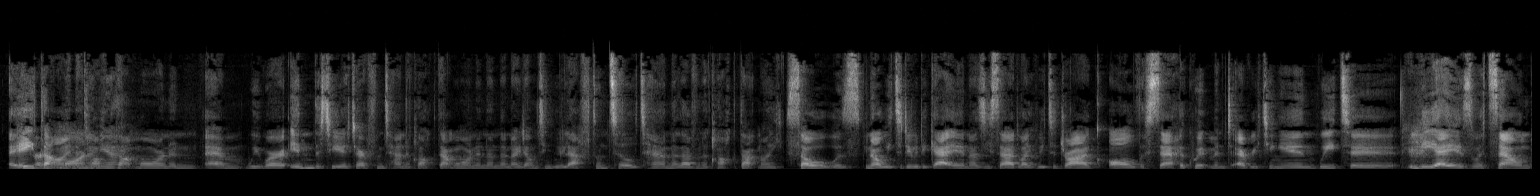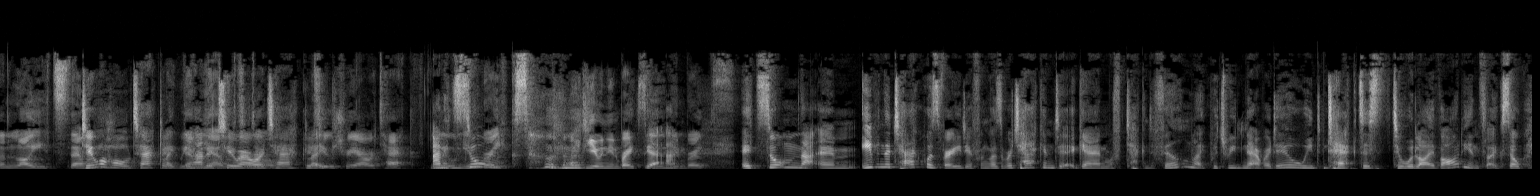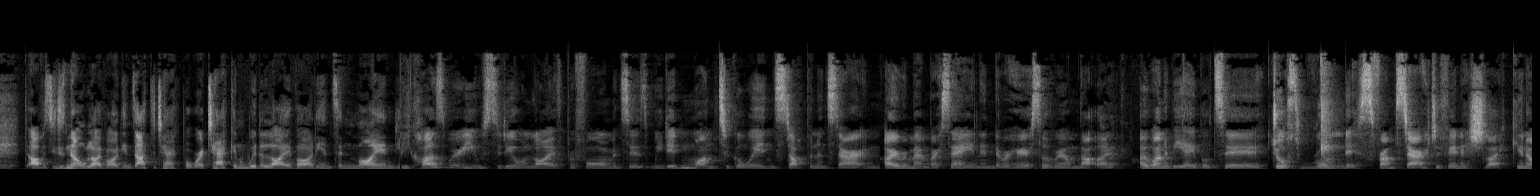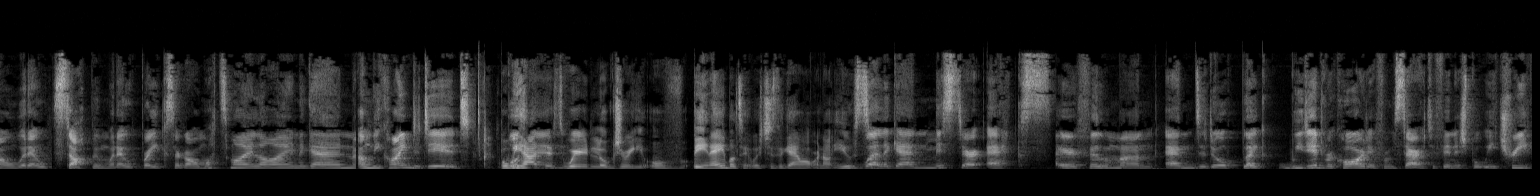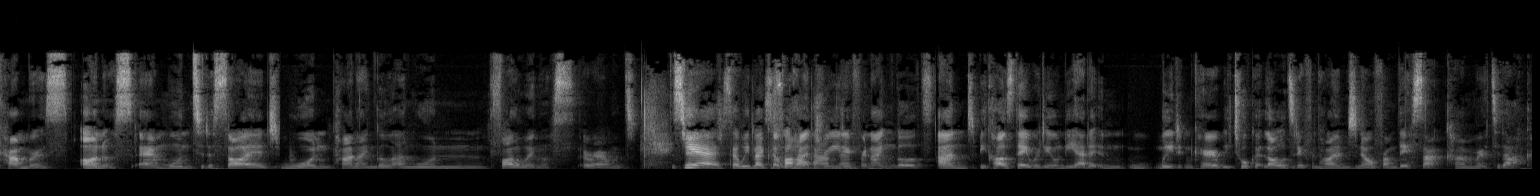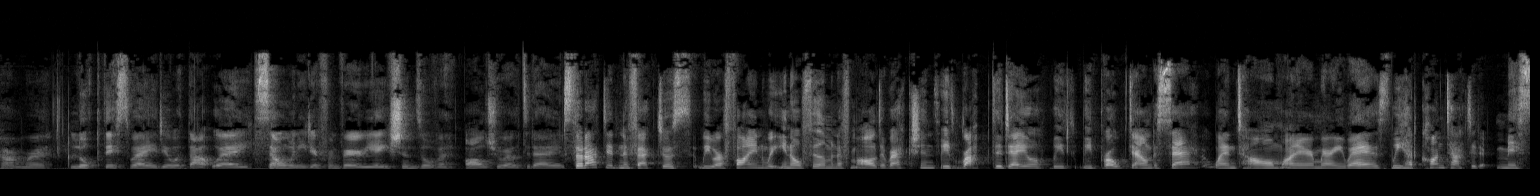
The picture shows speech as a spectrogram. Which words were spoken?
Eight Eight, that nine morning, o'clock yeah. that morning. Um, we were in the theatre from 10 o'clock that morning, and then I don't think we left until 10, 11 o'clock that night. So it was, you know, we had to do the get in, as you said, like we had to drag all the set equipment, everything in. We had to liaise with sound and lights. Then do a whole tech like we had yeah, a two to hour tech two, three hour tech. And union it's so- breaks. union breaks, yeah. union breaks. It's something that um even the tech was very different because we're teching to again we're teching to film like which we'd never do. We'd tech to to a live audience like so. Obviously, there's no live audience at the tech, but we're teching with a live audience in mind. because we're used to doing live performances, we didn't want to go in stopping and starting. I remember saying in the rehearsal room that like I want to be able to just run this from start to finish, like you know, without stopping, without breaks or going, "What's my line again?" And we kind of did, But, we had this weird luxury of being able to, which is again what we're not used Well, to. Well, again, Mr. X, our film man, ended up like we did record it from start to finish, but we three cameras on us, um, one to the side, one pan angle, and one following us around the stage. Yeah, so we'd like So we had three then. different angles, and because they were doing the editing, we didn't care. We took it loads of different times, you know, from this that camera to that camera. Look this way, do it that way. So many different variations of it all throughout the day. So that didn't affect us. We were fine with, you know, filming it from all directions. We'd wrapped the day up. We we broke down the set, went home on our merry ways. We had contacted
